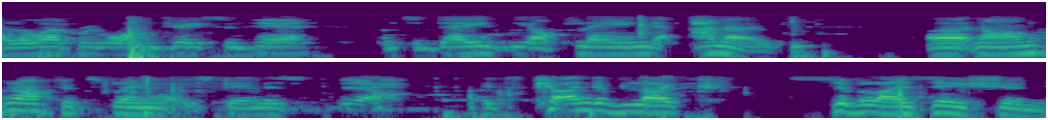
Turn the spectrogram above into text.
Hello everyone, Jason here, and today we are playing Anno. Uh, now I'm gonna have to explain what this game is. It's kind of like Civilization,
